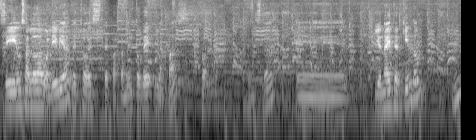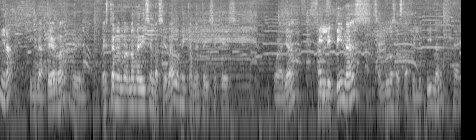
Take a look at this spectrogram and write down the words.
Sí, un saludo a Bolivia. De hecho, es departamento de La Paz. Ahí está. Eh, United Kingdom, Mm, Mira. Inglaterra. eh, este no, no- no me dice la ciudad, únicamente dice que es por allá. Filipinas, saludos hasta Filipinas, Eh,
